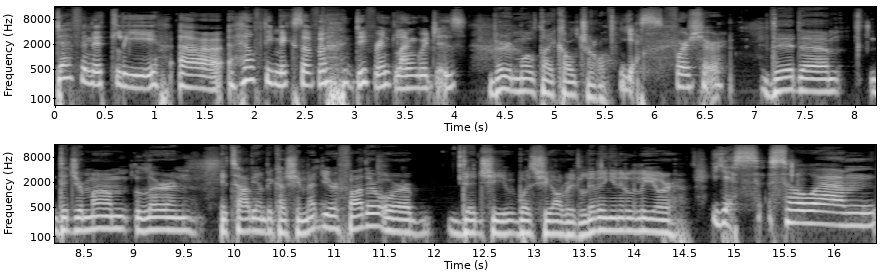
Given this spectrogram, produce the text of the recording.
definitely uh, a healthy mix of different languages. Very multicultural. Yes, for sure. Did um, did your mom learn Italian because she met your father, or did she was she already living in Italy? Or Yes. So um,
